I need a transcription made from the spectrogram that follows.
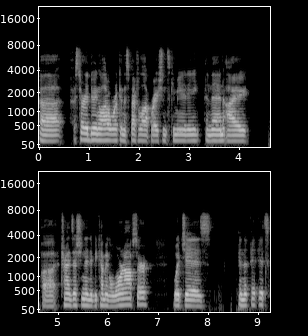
uh, I started doing a lot of work in the special operations community, and then I uh, transitioned into becoming a warrant officer, which is in the it's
